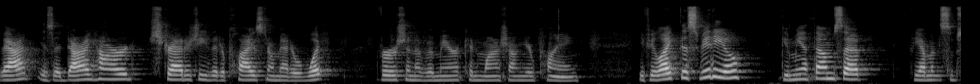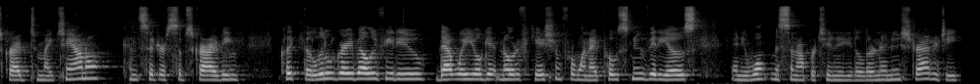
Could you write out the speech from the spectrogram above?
That is a die-hard strategy that applies no matter what version of American Mahjong you're playing. If you like this video, give me a thumbs up. If you haven't subscribed to my channel, consider subscribing. Click the little gray bell if you do. That way you'll get notification for when I post new videos and you won't miss an opportunity to learn a new strategy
